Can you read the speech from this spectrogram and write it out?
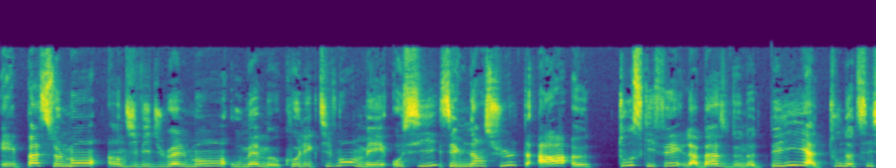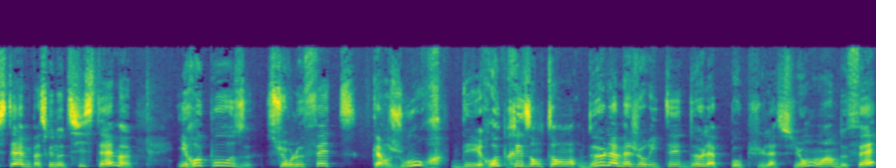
Et pas seulement individuellement ou même collectivement, mais aussi c'est une insulte à euh, tout ce qui fait la base de notre pays, à tout notre système, parce que notre système, il repose sur le fait qu'un jour, des représentants de la majorité de la population, hein, de fait,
